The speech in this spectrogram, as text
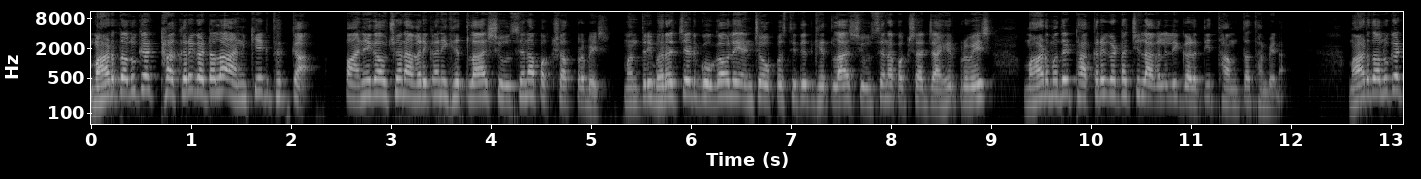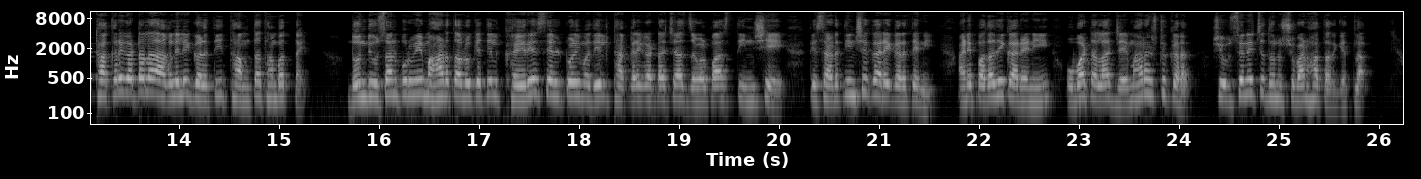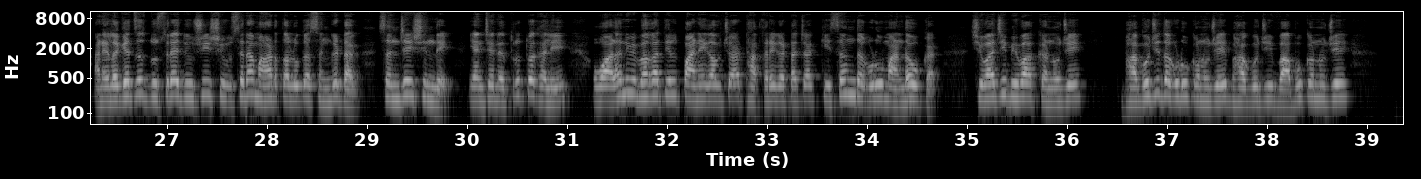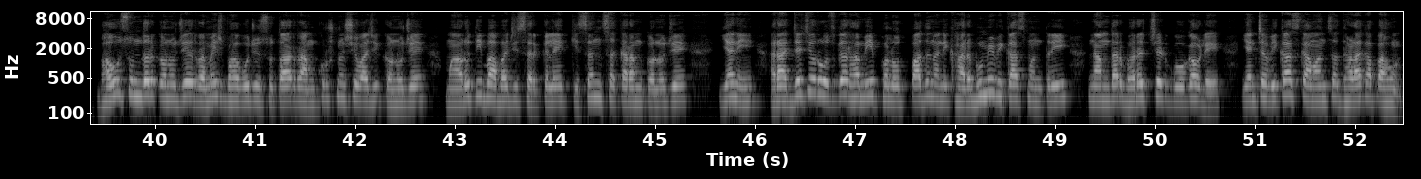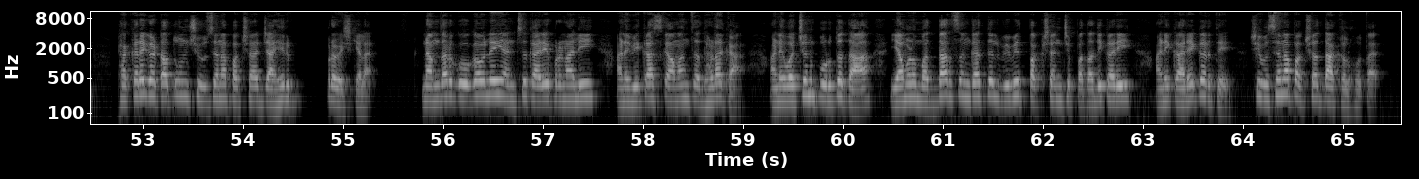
महाड तालुक्यात ठाकरे गटाला आणखी एक धक्का. पानेगावच्या नागरिकांनी घेतला शिवसेना पक्षात प्रवेश. मंत्री भरतचेट गोगावले यांच्या उपस्थितीत घेतला शिवसेना पक्षात जाहीर प्रवेश. महाडमध्ये ठाकरे गटाची लागलेली गळती थांबता थांबेना. महाड तालुक्यात ठाकरे गटाला लागलेली गळती थांबता थांबत नाही. दोन दिवसांपूर्वी महाड तालुक्यातील खैरे सेलटोळीमधील ठाकरे गटाच्या जवळपास तीनशे ते साडेतीनशे कार्यकर्त्यांनी आणि पदाधिकाऱ्यांनी उबाटाला जय महाराष्ट्र करत शिवसेनेचे धनुष्यबाण हातात घेतलं. आणि लगेचच दुसऱ्या दिवशी शिवसेना महाड तालुका संघटक संजय शिंदे यांच्या नेतृत्वाखाली वाळण विभागातील पाणेगावच्या ठाकरे गटाच्या किसन दगडू मांडवकर शिवाजी भिवा कनोजे भागोजी दगडू कनुजे भागोजी बाबू कनुजे भाऊ सुंदर कनुजे रमेश भागोजी सुतार रामकृष्ण शिवाजी कनुजे मारुती बाबाजी सरकले किसन सकाराम कनुजे यांनी राज्याचे रोजगार हमी फलोत्पादन आणि खारभूमी विकास मंत्री नामदार भरतशेठ गोगावले यांच्या विकास कामांचा धडाका पाहून ठाकरे गटातून शिवसेना पक्षात जाहीर प्रवेश केला. नामदार गोगावले यांचं कार्यप्रणाली आणि विकास कामांचा धडाका आणि वचन पूर्तता यामुळे मतदारसंघातील विविध पक्षांचे पदाधिकारी आणि कार्यकर्ते शिवसेना पक्षात दाखल होत आहेत.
